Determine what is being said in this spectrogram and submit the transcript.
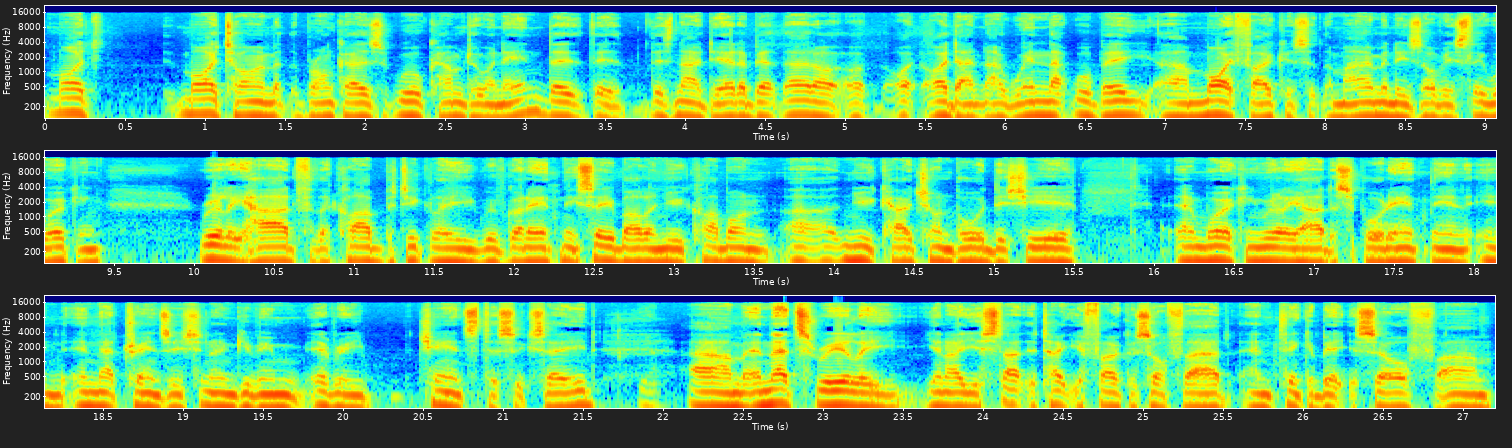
my my time at the Broncos will come to an end. There, there, there's no doubt about that. I, I, I don't know when that will be. Um, my focus at the moment is obviously working really hard for the club. Particularly, we've got Anthony Seibold, a new club on, uh, new coach on board this year, and working really hard to support Anthony in, in, in that transition and give him every chance to succeed. Yeah. Um, and that's really, you know, you start to take your focus off that and think about yourself. Um,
